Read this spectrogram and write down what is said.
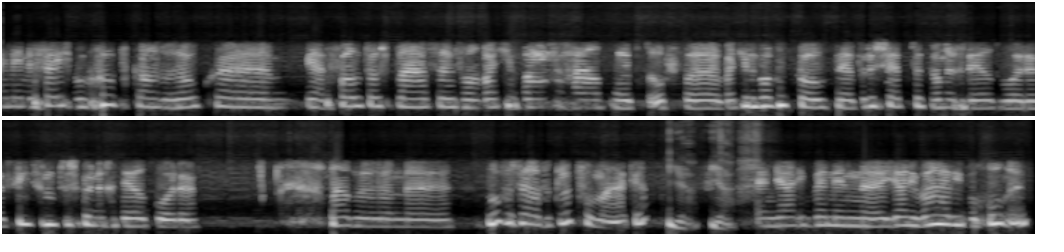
En in de Facebookgroep kan dus ook ja, foto's plaatsen van wat je gehaald hebt of wat je ervan gekookt hebt. Recepten kunnen gedeeld worden, fietsroutes kunnen gedeeld worden. Laten we er een nog gezellige club voor maken. Ja, ja. En ja, ik ben in januari begonnen.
